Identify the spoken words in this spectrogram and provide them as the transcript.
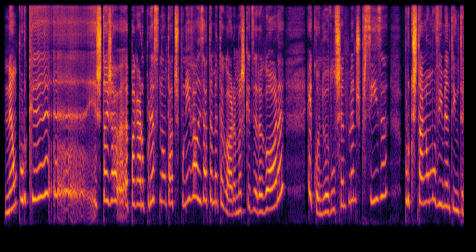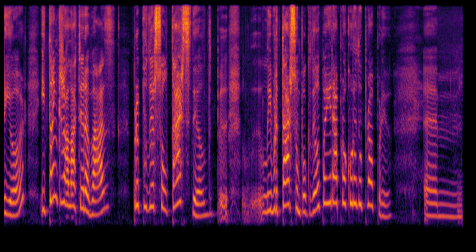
Não porque uh, esteja a pagar o preço, não está disponível exatamente agora. Mas quer dizer, agora é quando o adolescente menos precisa, porque está num movimento interior e tem que já lá ter a base para poder soltar-se dele, de, uh, libertar-se um pouco dele para ir à procura do próprio. Um,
